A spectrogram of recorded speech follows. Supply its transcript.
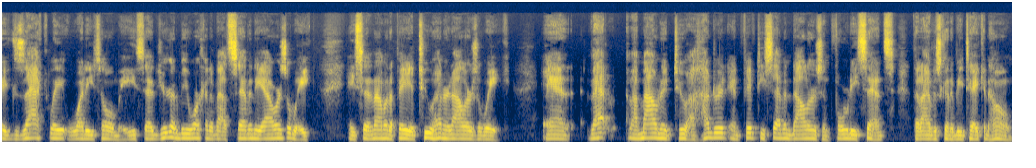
exactly what he told me. He said, You're going to be working about 70 hours a week. He said, And I'm going to pay you $200 a week. And that amounted to $157.40 that I was going to be taking home.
